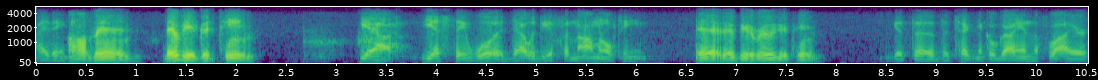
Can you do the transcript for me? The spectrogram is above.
I think. Oh man, they would be a good team. Yeah. Yes, they would. That would be a phenomenal team. Yeah, that'd be a really good team. Get the the technical guy in the flyer,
